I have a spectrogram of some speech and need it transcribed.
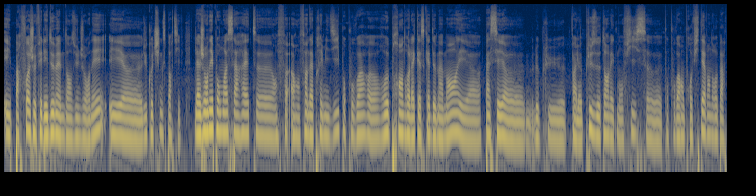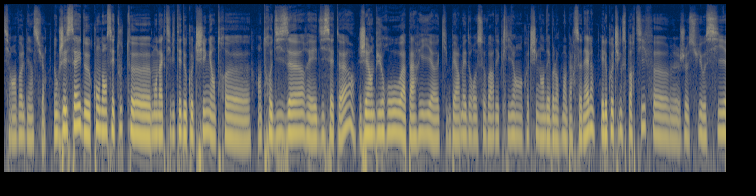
Et parfois je fais les deux même dans une journée et euh, du coaching sportif. La journée pour moi s'arrête euh, en, fin, d'après-midi pour pouvoir euh, reprendre la casquette de maman et passer le, plus, le plus de temps avec mon fils pour pouvoir en profiter avant de repartir en vol bien sûr. Donc j'essaye de condenser toute mon activité de coaching entre, entre 10h et 17h. J'ai un bureau à Paris qui me permet de recevoir des clients en coaching en développement personnel et le coaching sportif, je suis aussi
